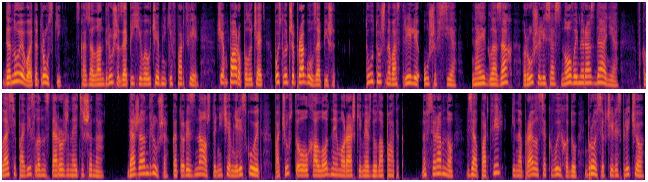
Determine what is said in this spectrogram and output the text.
«Да ну его, этот русский!» — сказал Андрюша, запихивая учебники в портфель. «Чем пару получать, пусть лучше прогул запишет». Тут уж навострили уши все. На их глазах рушились основы мироздания. В классе повисла настороженная тишина. Даже Андрюша, который знал, что ничем не рискует, почувствовал холодные мурашки между лопаток. Но все равно взял портфель и направился к выходу, бросив через плечо.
